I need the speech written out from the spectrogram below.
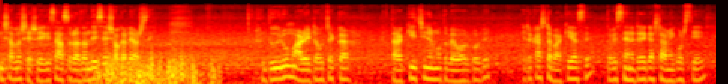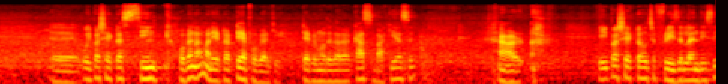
ইনশাল্লাহ শেষ হয়ে গেছে, আসর আদান দিয়েছে, সকালে আসছি। দুই রুম আর এটা হচ্ছে একটা, তারা কিচেনের মতো ব্যবহার করবে। এটা কাজটা বাকি আছে, তবে স্যানিটারি কাজটা আমি করছি। ওই পাশে একটা সিঙ্ক হবে না মানে একটা ট্যাপ হবে আর কি। ট্যাপের মধ্যে তারা কাজ বাকি আছে। আর এই পাশে একটা হচ্ছে ফ্রিজের লাইন দিয়েছি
